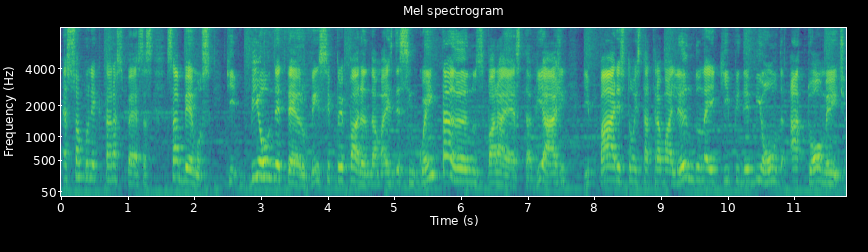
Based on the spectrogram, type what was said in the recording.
é só conectar as peças. Sabemos que Bionetero vem se preparando há mais de 50 anos para esta viagem. E Pariston está trabalhando na equipe de Beyond atualmente.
